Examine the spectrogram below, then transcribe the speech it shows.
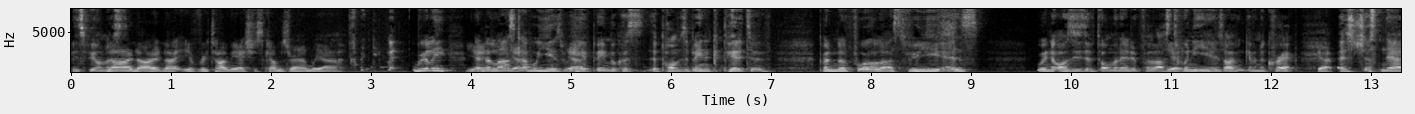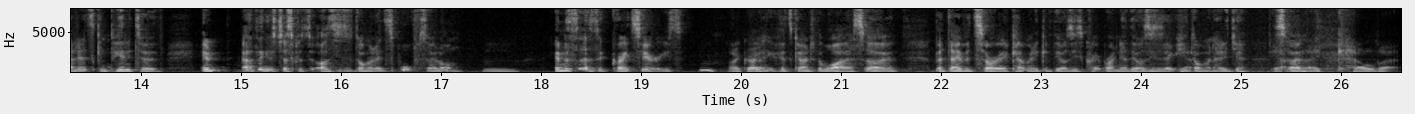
let's be honest. No, no, no. Every time the Ashes comes around, we are. Really, Yeah, in the last yeah, couple of years we yeah. have been because the Poms have been competitive. But in the, for the last few yes. years, when the Aussies have dominated for the last. 20 years, I haven't given a crap. Yeah. It's just now that it's competitive. And I think it's just because the Aussies have dominated sport for so long. Hmm. And this is a great series. I I agree. think it's going to the wire. So, But David, sorry, I can't really give the Aussies crap right now. The Aussies actually Yeah. dominated you. Yeah, so they killed it.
